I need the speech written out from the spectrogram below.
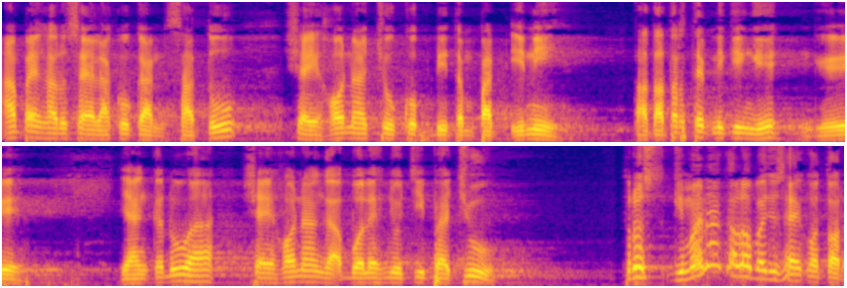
Apa yang harus saya lakukan? Satu, Syekhona cukup di tempat ini. Tata tertib niki nggih, nggih. Yang kedua, Syekhona enggak boleh nyuci baju. Terus gimana kalau baju saya kotor?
